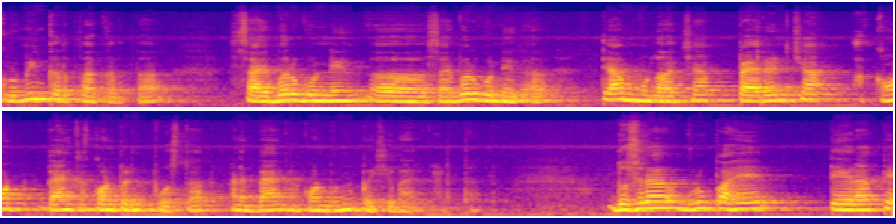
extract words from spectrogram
ग्रुमिंग करता करता सायबर गुन्हे सायबर गुन्हेगार त्या मुलाच्या पॅरेंटच्या अकाउंट बँक अकाउंटपर्यंत पोचतात आणि बँक अकाउंटमधून पैसे बाहेर काढतात. दुसरा ग्रुप आहे तेरा ते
